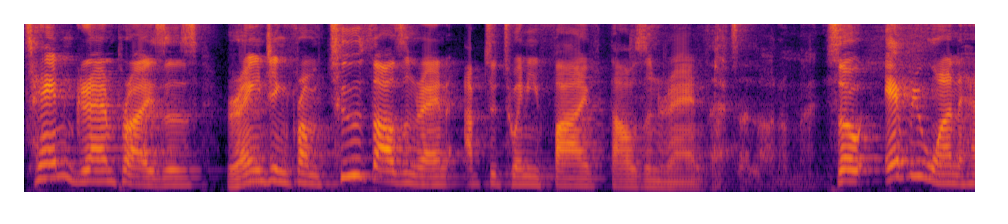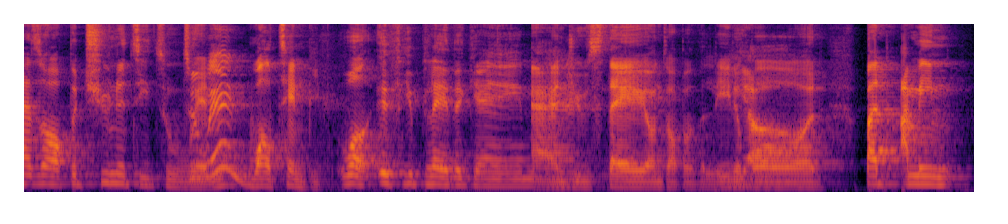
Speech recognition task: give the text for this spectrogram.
10 grand prizes ranging from 2,000 Rand up to 25,000 Rand. That's a lot of money. So everyone has an opportunity to, win. win. Well, 10 people Well, if you play the game and you stay on top of the leaderboard. But I mean,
